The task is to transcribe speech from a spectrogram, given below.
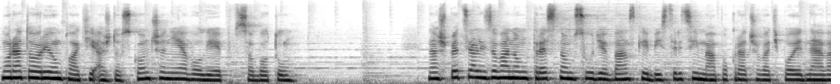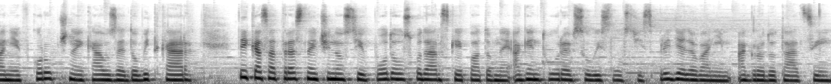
Moratórium platí až do skončenia volieb v sobotu. Na špecializovanom trestnom súde v Banskej Bystrici má pokračovať pojednávanie v korupčnej kauze dobytkár. Týka sa trestnej činnosti v pôdohospodárskej platobnej agentúre v súvislosti s prideľovaním agrodotácií.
